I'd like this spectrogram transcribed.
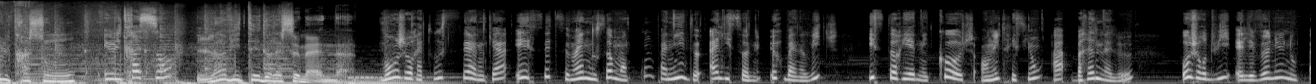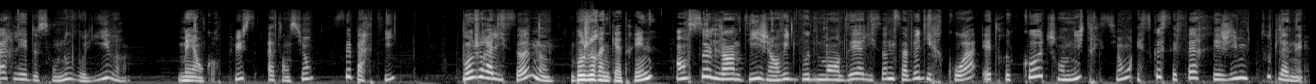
Ultrason, Ultrason, l'invité de la semaine. Bonjour à tous, c'est Anka et cette semaine nous sommes en compagnie de Alison Urbanovic, historienne et coach en nutrition à Braine-l'Alleud. Aujourd'hui, elle est venue nous parler de son nouveau livre, mais encore plus, attention, c'est parti. Bonjour Alison. Bonjour Anne-Catherine. En ce lundi, j'ai envie de vous demander, Alison, ça veut dire quoi être coach en nutrition? Est-ce que c'est faire régime toute l'année?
